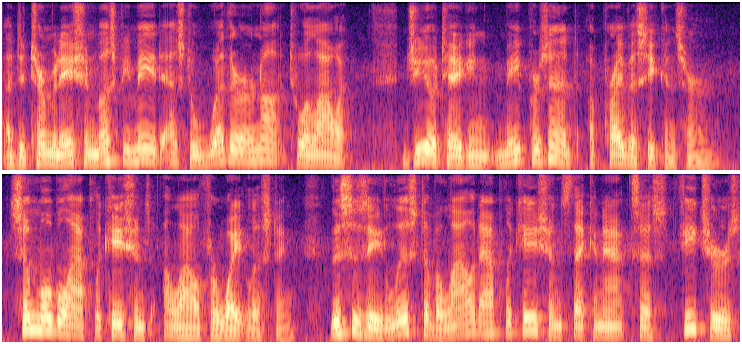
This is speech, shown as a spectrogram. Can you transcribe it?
A determination must be made as to whether or not to allow it. Geotagging may present a privacy concern. Some mobile applications allow for whitelisting. This is a list of allowed applications that can access features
